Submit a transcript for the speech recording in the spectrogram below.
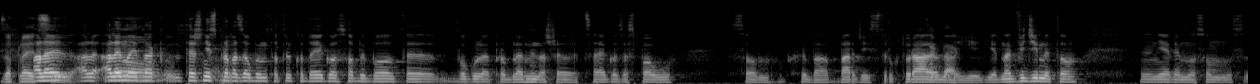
Za plecy. Ale, ale, ale no, jednak no, też nie ale- sprowadzałbym to tylko do jego osoby, bo te w ogóle problemy nasze całego zespołu są chyba bardziej strukturalne Tak, tak. i jednak widzimy to, nie wiem, no są, s-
